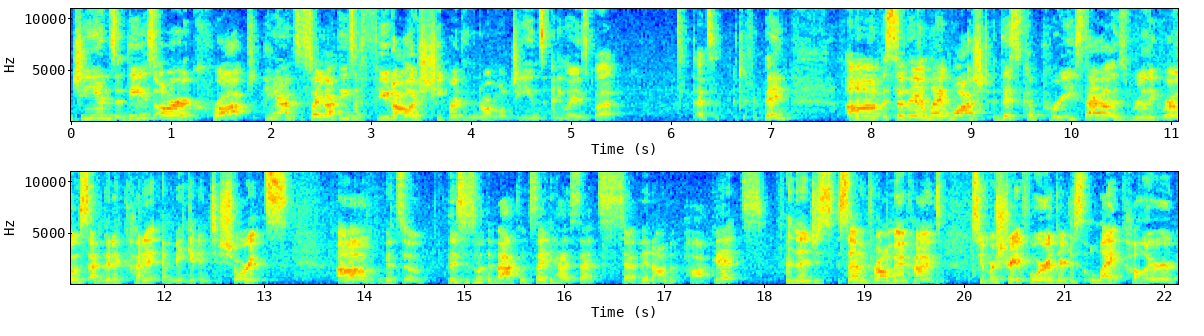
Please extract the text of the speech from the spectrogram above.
jeans. These are cropped pants. So I got these a few dollars cheaper than the normal jeans anyways, but that's a different thing. Um, so they're light washed. This capri style is really gross. I'm going to cut it and make it into shorts. Um, but so this is what the back looks like. It has that seven on the pockets. And then just seven for all mankind's. Super straightforward. They're just light color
